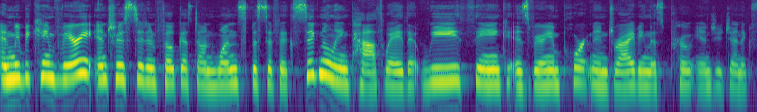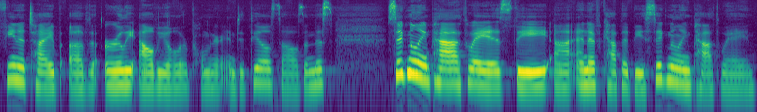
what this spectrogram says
And we became very interested and focused on one specific signaling pathway that we think is very important in driving this proangiogenic phenotype of the early alveolar pulmonary endothelial cells. And this signaling pathway is the uh, NF-kappa B signaling pathway. And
